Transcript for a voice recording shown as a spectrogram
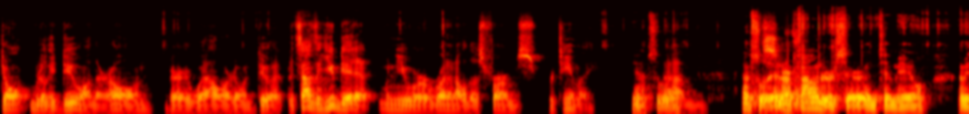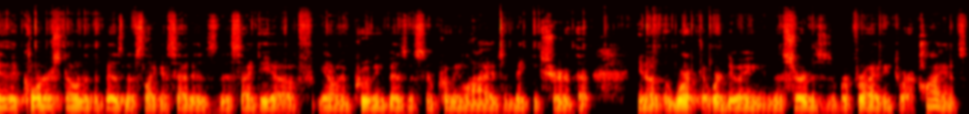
don't really do on their own very well or don't do it. But it sounds like you did it when you were running all those firms routinely. Yeah, absolutely. Um, Absolutely. So, and our founders, Sarah and Tim Hale, I mean, the cornerstone of the business, like I said, is this idea of, you know, improving business and improving lives and making sure that, you know, the work that we're doing and the services that we're providing to our clients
